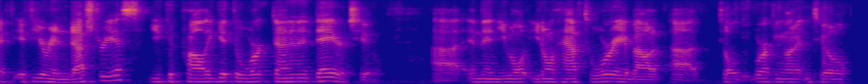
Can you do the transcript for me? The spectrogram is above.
if, if you're industrious, you could probably get the work done in a day or two. Uh, and then you won't, you don't have to worry about uh, till working on it until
